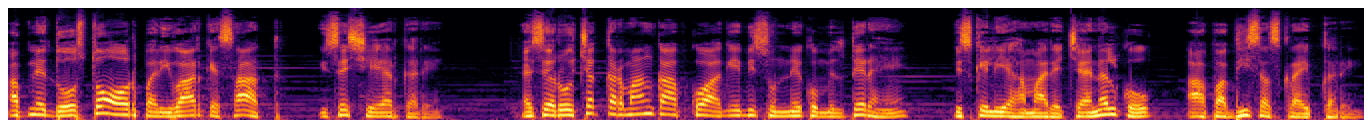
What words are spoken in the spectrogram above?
अपने दोस्तों और परिवार के साथ इसे शेयर करें। ऐसे रोचक क्रमांक आपको आगे भी सुनने को मिलते रहें। इसके लिए हमारे चैनल को आप अभी सब्सक्राइब करें।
